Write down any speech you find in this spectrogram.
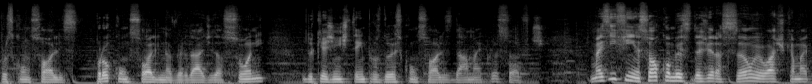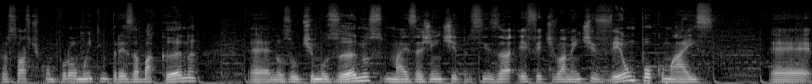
os consoles, pro console na verdade da Sony, do que a gente tem para os dois consoles da Microsoft. Mas enfim, é só o começo da geração. Eu acho que a Microsoft comprou muita empresa bacana é, nos últimos anos, mas a gente precisa efetivamente ver um pouco mais é,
